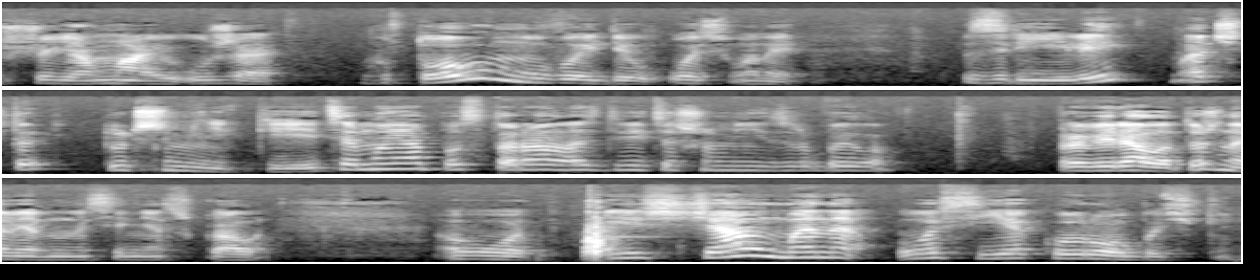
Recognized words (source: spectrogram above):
що я маю уже в готовому виді. Ось вони зрілі. Бачите? Тут ще мені киця моя постаралась, дивіться, що мені зробила. Провіряла, теж, мабуть, насіння шукала. От. І ще у мене ось є коробочки.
